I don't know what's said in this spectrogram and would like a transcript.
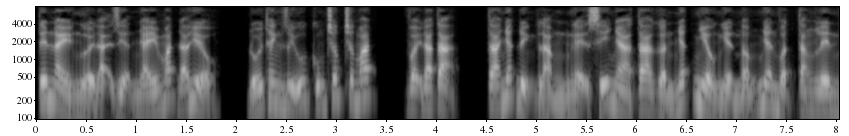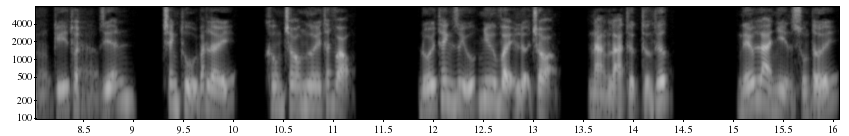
Tên này người đại diện nháy mắt đã hiểu, đối thanh dữ cũng chớp chớp mắt, vậy đa tạ, ta nhất định làm nghệ sĩ nhà ta gần nhất nhiều nghiền ngẫm nhân vật tăng lên kỹ thuật diễn, tranh thủ bắt lấy, không cho ngươi thất vọng. Đối thanh dữ như vậy lựa chọn, nàng là thực thưởng thức. Nếu là nhịn xuống tới,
